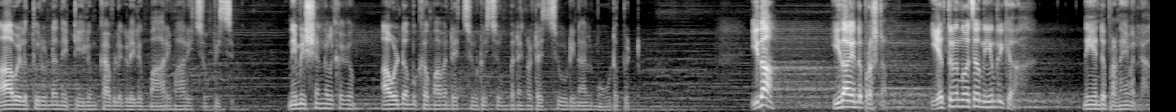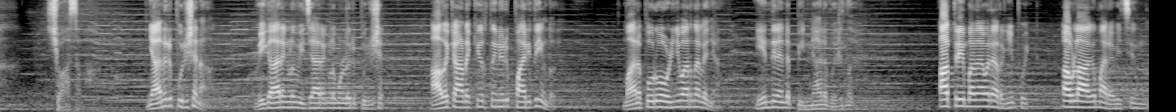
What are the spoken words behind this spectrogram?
ആ വെളുത്തുരുണ്ട നെറ്റിയിലും കവിളുകളിലും മാറി മാറി ചുംബിച്ചു. നിമിഷങ്ങൾക്കകം അവളുടെ മുഖം അവന്റെ ചൂട് ചുംബനങ്ങളുടെ ചൂടിനാൽ മൂടപ്പെട്ടു. ഇതാ ഇതാ എന്റെ പ്രശ്നം. എത്രയെന്ന് വെച്ചാൽ നിയന്ത്രിക്കുക നീ എന്റെ പ്രണയമല്ല ശ്വാസമാ. ഞാനൊരു പുരുഷനാ. വികാരങ്ങളും വിചാരങ്ങളുമുള്ള ഒരു പുരുഷൻ. അതൊക്കെ അടക്കി പരിധിയുണ്ട്. മനഃപൂർവം ഒഴിഞ്ഞു മാറുന്നല്ലേ ഞാൻ. എന്തിനാ എന്റെ പിന്നാലെ വരുന്നത്? അത്രയും പറഞ്ഞ് അവൻ ഇറങ്ങിപ്പോയി. അവളാകെ മരവിച്ച് നിന്നു.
